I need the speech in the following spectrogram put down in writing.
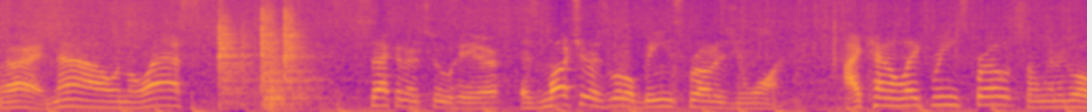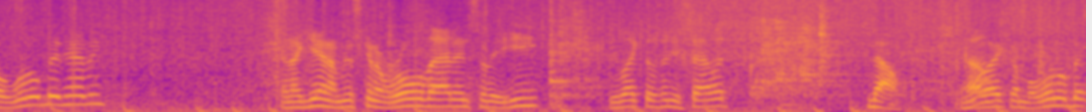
All right, now in the last second or two here, as much or as little bean sprout as you want. I kind of like green sprout, so I'm gonna go a little bit heavy. And again, I'm just gonna roll that into the heat. You like those on your salad? No, I like them a little bit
